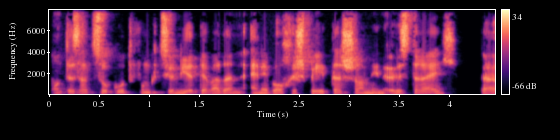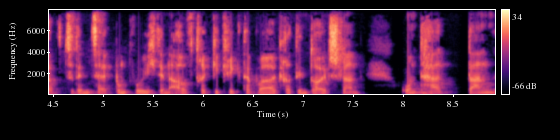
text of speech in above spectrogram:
Und das hat so gut funktioniert. Der war dann eine Woche später schon in Österreich. Da, zu dem Zeitpunkt, wo ich den Auftrag gekriegt habe, war er gerade in Deutschland und hat dann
